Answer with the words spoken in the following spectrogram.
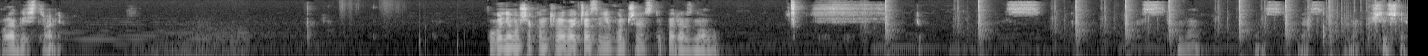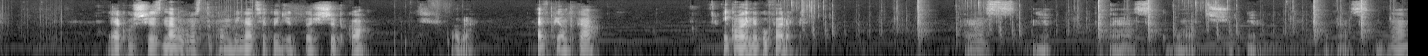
po lewej stronie. Ogólnie muszę kontrolować czas, a nie włączyłem stopera znowu. Raz, dwa, raz, dwa. Ślicznie. Jak już się zna po prostu kombinację, to idzie dość szybko. Dobra. F5. I kolejny kuferek. Raz, nie. Raz, dwa, trzy, nie. Raz, dwa,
